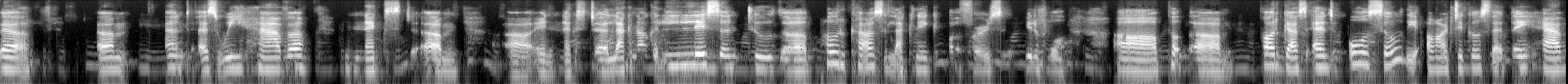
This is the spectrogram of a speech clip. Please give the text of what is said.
uh, um, and as we have uh, next um, uh, in next uh, listen to the podcast. LACNIC offers beautiful uh, um, podcasts and also the articles that they have.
